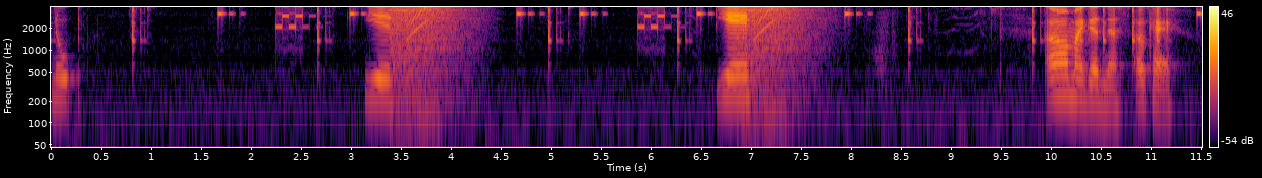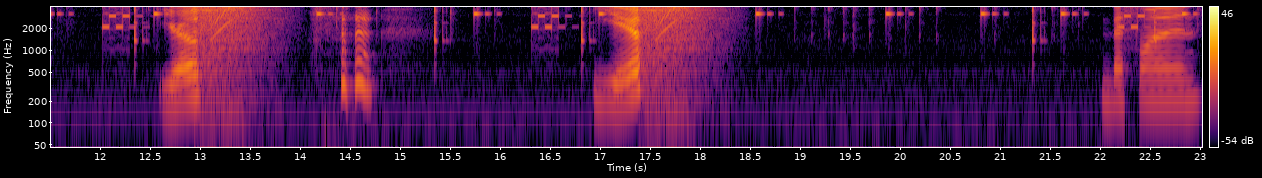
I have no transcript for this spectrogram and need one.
Nope. Yeah. Yeah. Oh my goodness. Okay. Yes. yes. This one.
